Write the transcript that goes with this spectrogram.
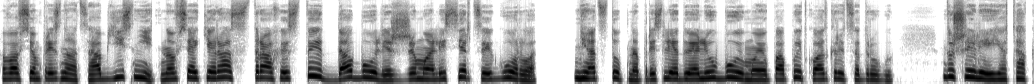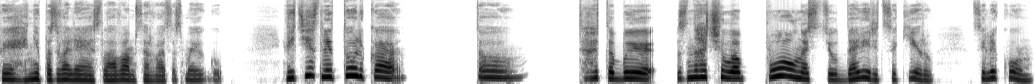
во всем признаться, объяснить, но всякий раз страх и стыд до боли сжимали сердце и горло, неотступно преследуя любую мою попытку открыться другу. Душили ее так и не позволяя словам сорваться с моих губ. Ведь если только... то... то это бы значило полностью довериться Киру, целиком.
